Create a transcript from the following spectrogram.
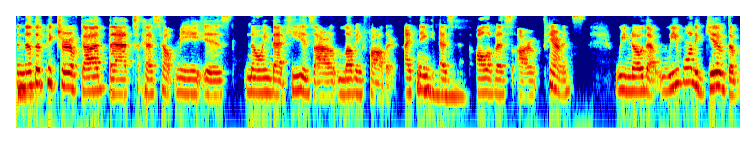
Another picture of God that has helped me is knowing that He is our loving Father. I think mm-hmm. as all of us are parents, we know that we want to give the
